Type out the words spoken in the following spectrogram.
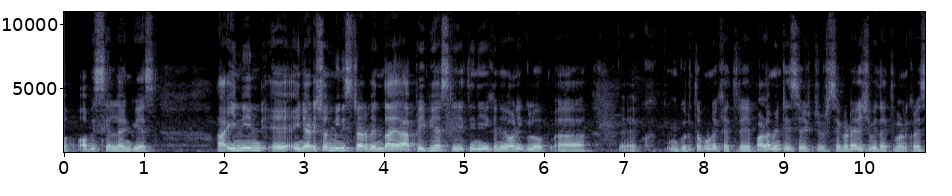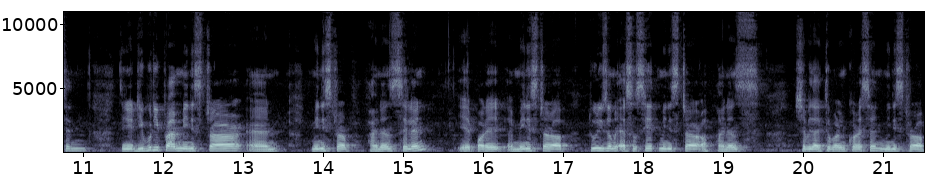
of official language in in in addition minister Bendaya previously তিনি এখানে অনেকগুলো গুরুত্বপূর্ণ ক্ষেত্রে পার্লামেন্টারি সেক্রেটারি হিসেবে দায়িত্ব পালন করেছেন। তিনি deputy prime minister and minister of finance ছিলেন। এরপরে minister of tourism associate minister of finance হিসেবে দায়িত্ব পালন করেছেন। Minister of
